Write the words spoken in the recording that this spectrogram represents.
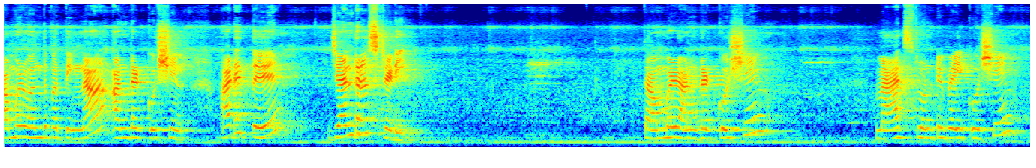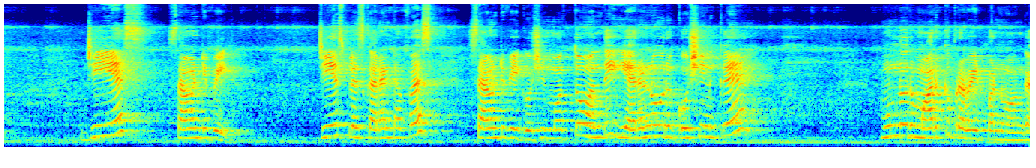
தமிழ் வந்து பார்த்திங்கன்னா ஹண்ட்ரட் கொஷின் அடுத்து general study Tamil hundred question max twenty five question GS seventy five GS plus current affairs seventy five question மொத்தம் வந்து இரநூறு கொஷினுக்கு முந்நூறு மார்க்கு ப்ரொவைட் பண்ணுவாங்க.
